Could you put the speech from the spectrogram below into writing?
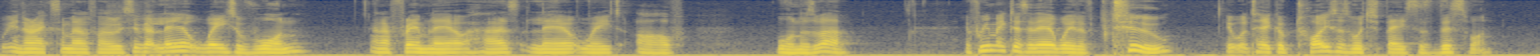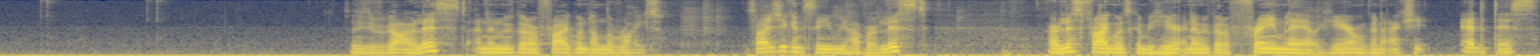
in our XML file we see we've got layout weight of 1 and our frame layout has layout weight of 1 as well. If we make this a layout weight of 2 it will take up twice as much space as this one. So we've got our list and then we've got our fragment on the right. So as you can see, we have our list our list fragment's going to be here, and then we've got a frame layout here. We're going to actually edit this.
